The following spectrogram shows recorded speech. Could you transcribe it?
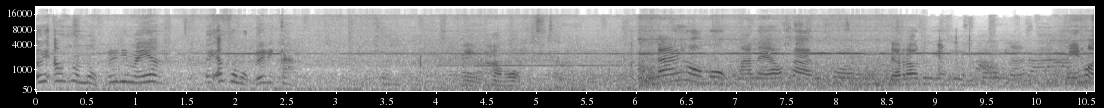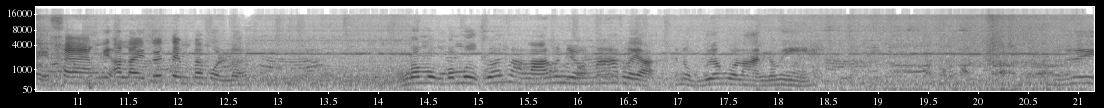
เอ้ยเอาห่อหมกด้วยดีไหมอะเอ้ยเอาห่อหมกด้วยดีกว่านี่ห่อหมก ได้ห่อหมกมาแล้วค่ะทุกคน เดี๋ยวเราดูอย่างอื่นเพิ่มนะ มีหอยแครงมีอะไรด้วยเต็มไปหมดเลย ปลาหมึกปลาหมึกด้วยค่ะร้านมันเยอะมากเลยอะขนมเบื้องโบราณก็มีเฮ้ย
